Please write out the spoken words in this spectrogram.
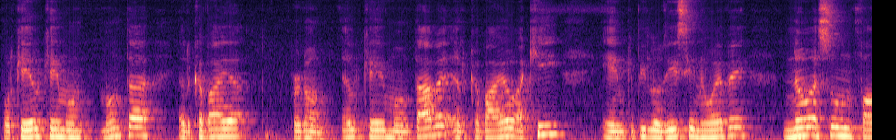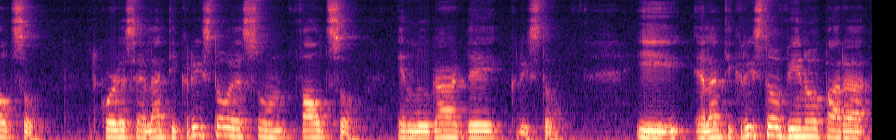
Porque el que monta el caballo, perdón, el que montaba el caballo aquí en capítulo 19 no es un falso. Recuerdas, el anticristo es un falso en lugar de Cristo. Y el anticristo vino para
